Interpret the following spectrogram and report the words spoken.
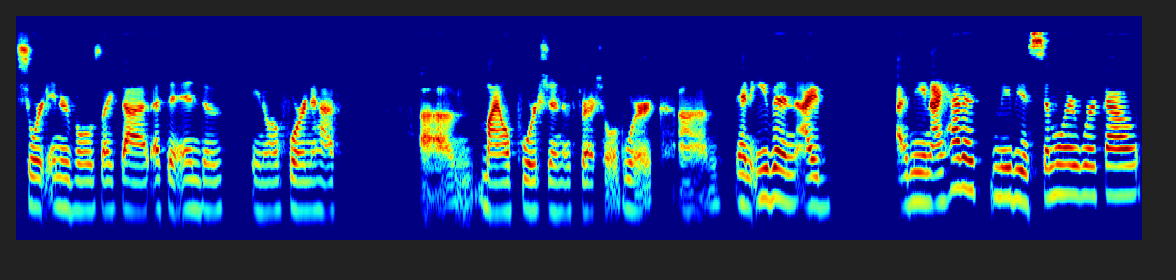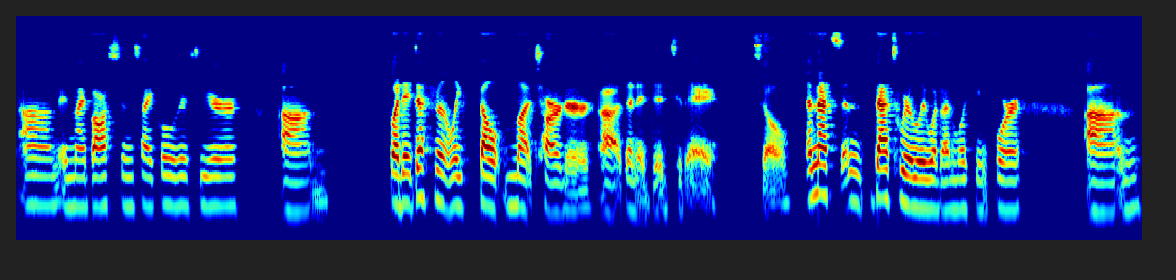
short intervals like that at the end of, you know, a four and a half um, mile portion of threshold work. Um, and even I, I mean, I had a maybe a similar workout um, in my Boston cycle this year, um, but it definitely felt much harder uh, than it did today. So, and that's, and that's really what I'm looking for, um,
